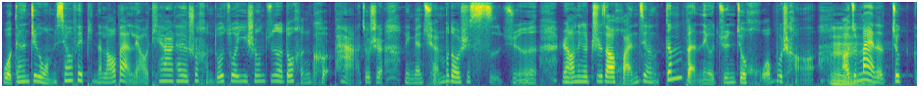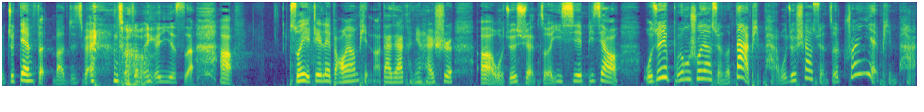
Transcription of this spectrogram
我跟这个我们消费品的老板聊天，他就说很多做益生菌的都很可怕，就是里面全部都是死菌，然后那个制造环境根本那个菌就活不成。嗯，啊，就卖的就就淀粉吧，就基本上 就这么一个意思啊。所以这类保养品呢，大家肯定还是呃，我觉得选择一些比较，我觉得也不用说要选择大品牌，我觉得是要选择专业品牌，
